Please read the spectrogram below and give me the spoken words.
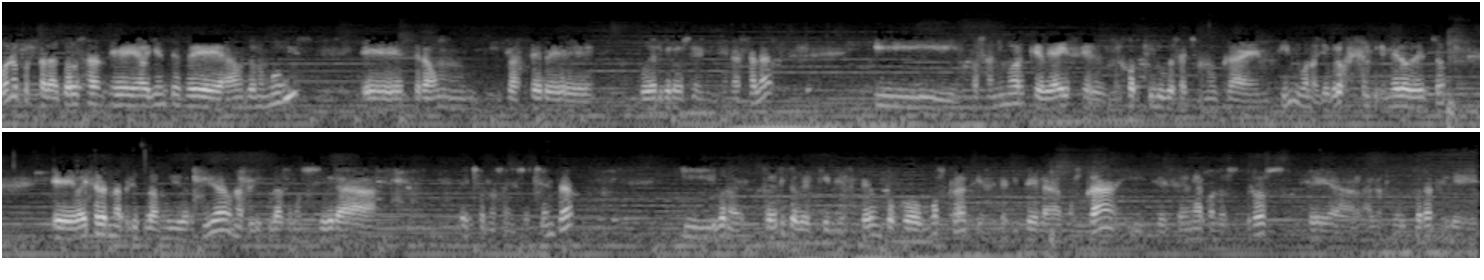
Bueno, pues para todos los eh, oyentes de Abandon Movies, eh, será un placer eh, poder veros en, las salas y os animo a que veáis el mejor Chulu que se ha hecho nunca en cine. Bueno, yo creo que es el primero, de hecho. vais a ver una película muy divertida, una película como si se hubiera hecho en los años 80. Y bueno, repito que quien esté un poco mosca, que se quite la mosca y que se venga con nosotros a, a, la productora que le,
